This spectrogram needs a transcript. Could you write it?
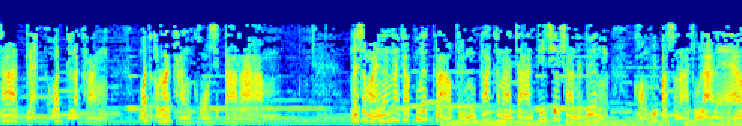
ชาติ และวัดระฆัง วัดระฆังโคสิตาราม ในสมัยนั้นนะครับ เมื่อกล่าวถึงพระคณาจารย์ที่เชี่ยวชาญในเรื่องของวิปัสสนาธุระแล้ว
